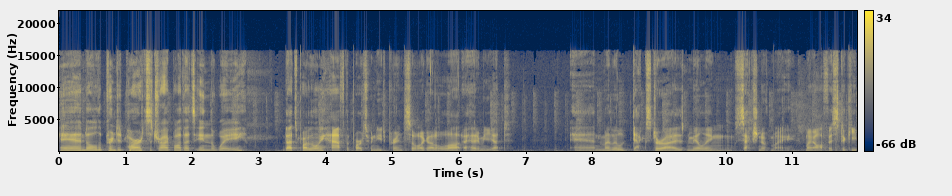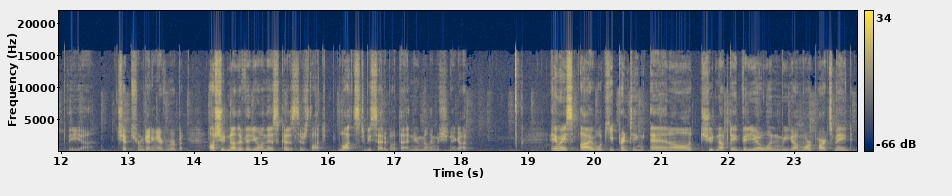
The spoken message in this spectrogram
And all the printed parts, the tripod that's in the way. That's probably only half the parts we need to print, so I got a lot ahead of me yet. And my little dexterized milling section of my, my office to keep the uh, chips from getting everywhere. But I'll shoot another video on this because there's lots, lots to be said about that new milling machine I got. Anyways, I will keep printing and I'll shoot an update video when we got more parts made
